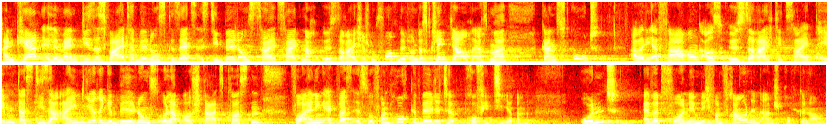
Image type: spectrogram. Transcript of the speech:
Ein Kernelement dieses Weiterbildungsgesetzes ist die Bildungsteilzeit nach österreichischem Vorbild. Und das klingt ja auch erst mal ganz gut. Aber die Erfahrung aus Österreich die zeigt eben, dass dieser einjährige Bildungsurlaub auf Staatskosten vor allen Dingen etwas ist, wovon Hochgebildete profitieren. Und er wird vornehmlich von Frauen in Anspruch genommen.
